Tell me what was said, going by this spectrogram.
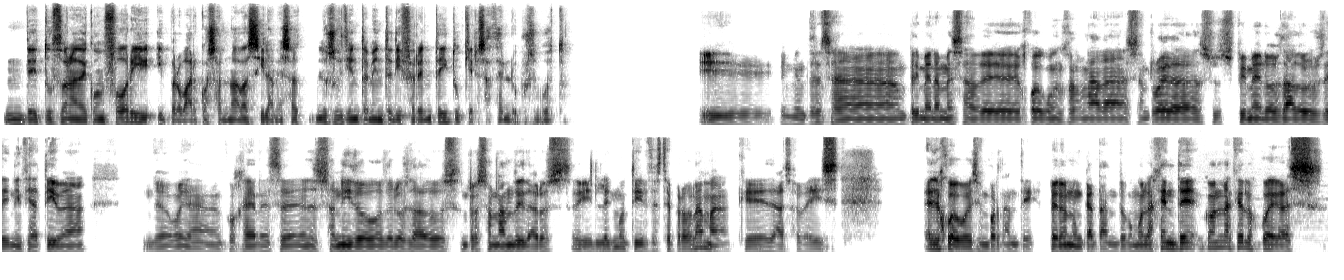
de tu zona de confort y, y, probar cosas nuevas si la mesa es lo suficientemente diferente y tú quieres hacerlo, por supuesto. Y, y, mientras esa primera mesa de juego en jornadas, en ruedas, sus primeros dados de iniciativa, yo voy a coger ese sonido de los dados resonando y daros el leitmotiv de este programa, que ya sabéis, el juego es importante, pero nunca tanto como la gente con la que lo juegas.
